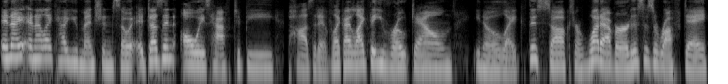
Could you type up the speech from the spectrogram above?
And I and I like how you mentioned so it doesn't always have to be positive. Like I like that you wrote down, you know, like this sucks or whatever, this is a rough day,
